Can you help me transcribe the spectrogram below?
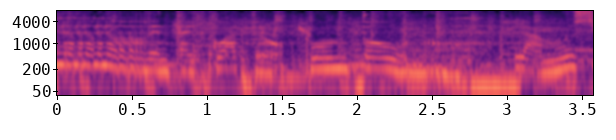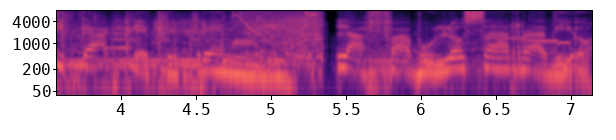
94.1. La música que te premie. La fabulosa radio.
